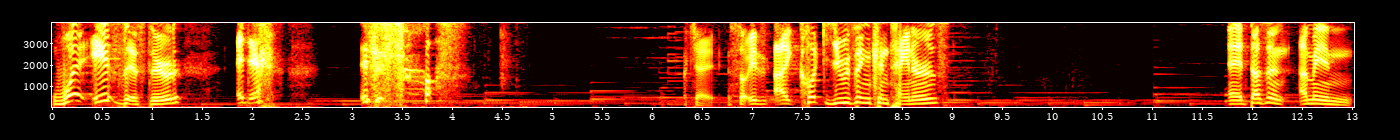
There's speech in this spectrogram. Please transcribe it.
What is this, dude? It, it's just... okay, so it, I click using containers. And it doesn't, I mean...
